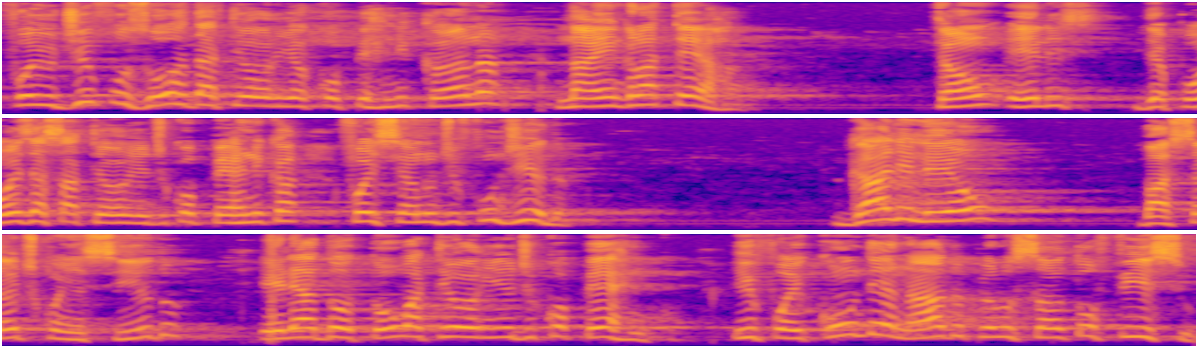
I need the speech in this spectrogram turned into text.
foi o difusor da teoria copernicana na Inglaterra. Então, eles, depois essa teoria de Copérnica foi sendo difundida. Galileu, bastante conhecido, ele adotou a teoria de Copérnico e foi condenado pelo Santo Ofício.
